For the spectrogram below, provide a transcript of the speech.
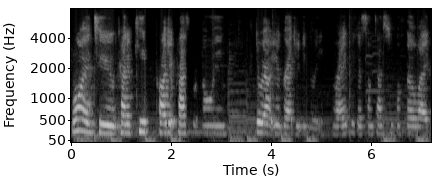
one, to kind of keep Project Passport going throughout your graduate degree, right? Because sometimes people feel like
